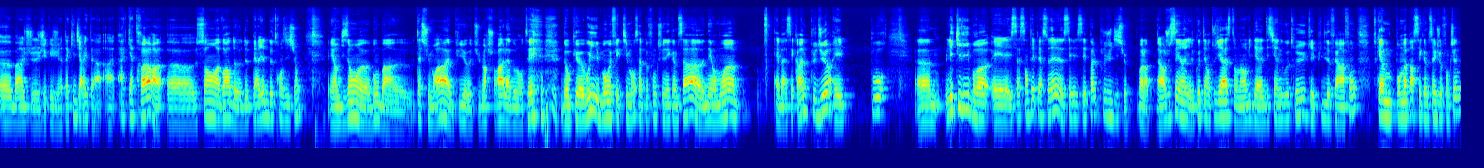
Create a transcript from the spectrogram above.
je- j'ai attaqué direct à, à, à 4 euh, sans avoir de, de période de transition. Et en me disant, euh, bon, ben, euh, t'assumeras et puis tu marcheras à la volonté. Donc, oui, bon, effectivement, ça peut fonctionner comme ça. Néanmoins, eh ben, c'est quand même plus dur. Et pour euh, l'équilibre et sa santé personnelle, c'est pas le plus judicieux. Voilà. Alors je sais, hein, il y a le côté enthousiaste, on a envie d'essayer un nouveau truc et puis de le faire à fond. En tout cas, pour ma part, c'est comme ça que je fonctionne.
